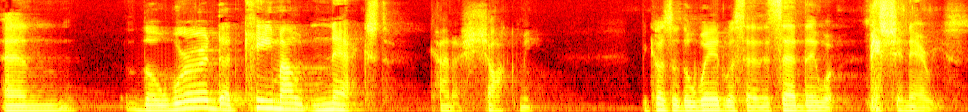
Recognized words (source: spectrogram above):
And the word that came out next kind of shocked me because of the way it was said. It said they were missionaries.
